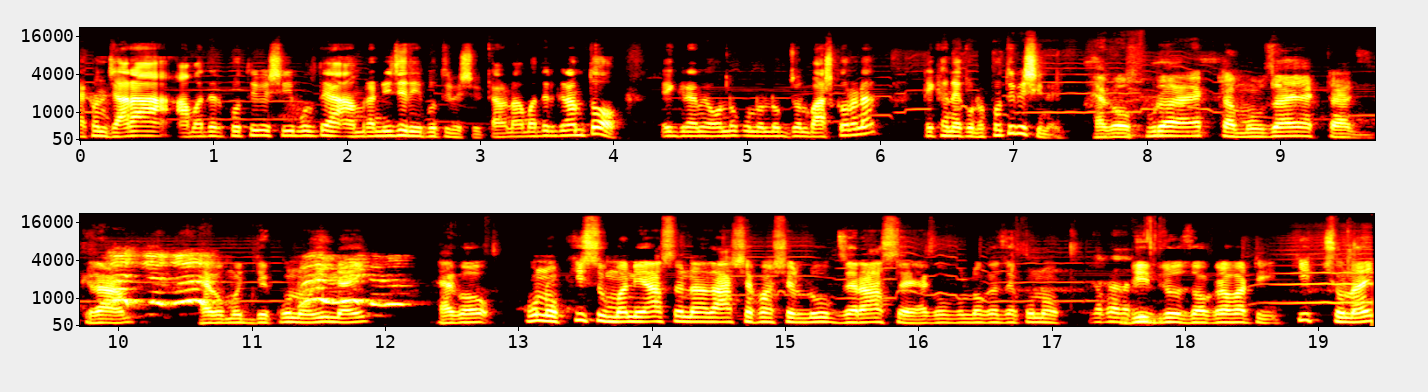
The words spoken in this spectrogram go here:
এখন যারা আমাদের প্রতিবেশী বলতে আমরা নিজেরই প্রতিবেশী, কারণ আমাদের গ্রাম তো, এই গ্রামে অন্য কোনো লোকজন বাস করে না। এখানে কোনো প্রতিবেশী নাই। হ্যাগো পুরা একটা মৌজায় একটা গ্রাম। হ্যাগো মধ্যে কোনো ই নাই। হ্যাগো কোনো কিছু মানে আছে না আশেপাশের লোক যারা আছে হ্যাগো লোকে যে কোনো বিদ্রোহ ঝগড়াবাটি কিচ্ছু নাই।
